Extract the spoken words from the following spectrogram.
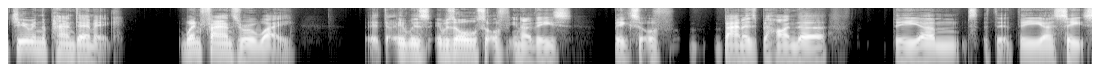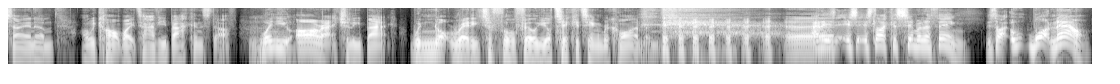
during the pandemic, when fans were away, it, it was it was all sort of you know these big sort of banners behind the the um the, the uh, seats saying um oh we can't wait to have you back and stuff. When you are actually back, we're not ready to fulfil your ticketing requirements. and it's, it's it's like a similar thing. It's like "Oh, what now?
